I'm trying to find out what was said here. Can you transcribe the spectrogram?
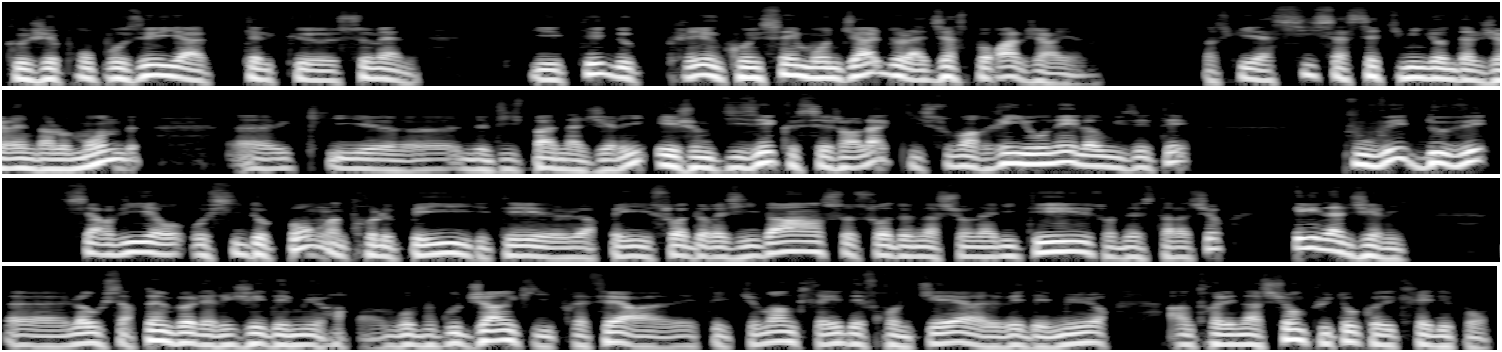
que j'ai proposée il y a quelques semaines, qui était de créer un conseil mondial de la diaspora algérienne. Parce qu'il y a 6 à 7 millions d'Algériens dans le monde euh, qui euh, ne vivent pas en Algérie. Et je me disais que ces gens-là, qui souvent rayonnaient là où ils étaient, pouvaient, devaient servir aussi de pont entre le pays qui était leur pays soit de résidence, soit de nationalité, soit d'installation, et l'Algérie. Euh, là où certains veulent ériger des murs. On voit beaucoup de gens qui préfèrent euh, effectivement créer des frontières, élever des murs entre les nations plutôt que de créer des ponts.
